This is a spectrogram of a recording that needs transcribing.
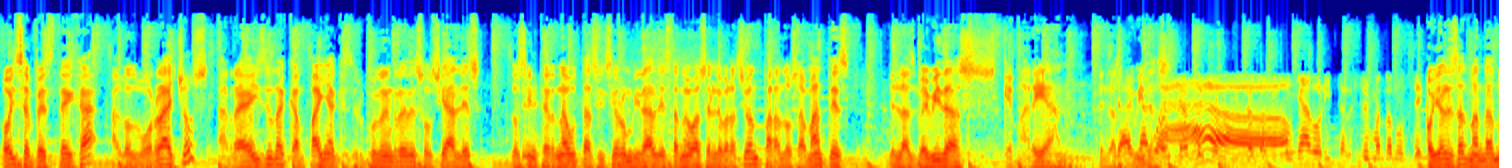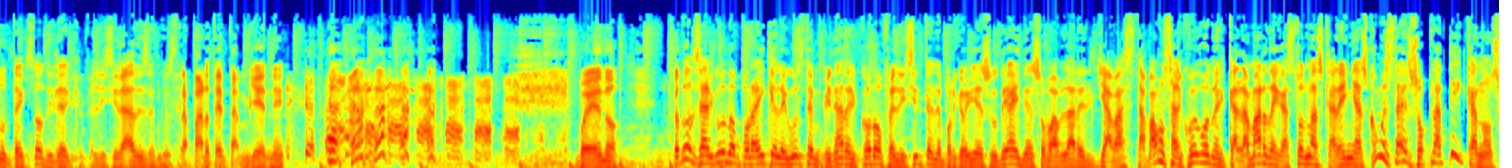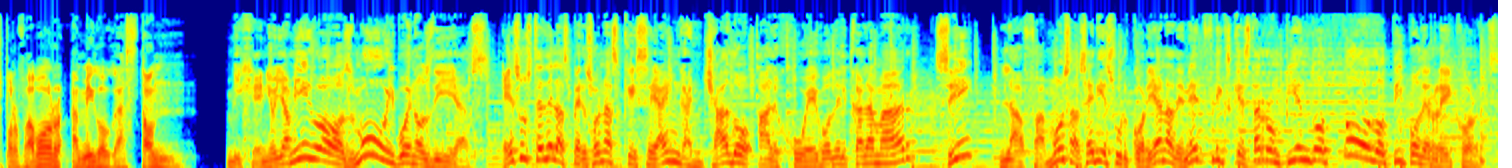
hoy se festeja a los borrachos a raíz de una campaña que circuló en redes sociales. Los internautas hicieron viral esta nueva celebración para los amantes de las bebidas que marean, de las Ya, bebidas. güey, ya cuñado ahorita. Le estoy mandando un texto. O ya le estás mandando un texto, dile que felicidades de nuestra parte también, ¿eh? Bueno, ¿conoce alguno por ahí que le guste empinar el codo? Felicítele porque hoy es su día y de eso va a hablar el Ya Basta. Vamos al juego del calamar de Gastón Mascareñas. ¿Cómo está eso? Platícanos, por favor, amigo Gastón. Mi genio y amigos, muy buenos días. ¿Es usted de las personas que se ha enganchado al juego del calamar? Sí, la famosa serie surcoreana de Netflix que está rompiendo todo tipo de récords.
